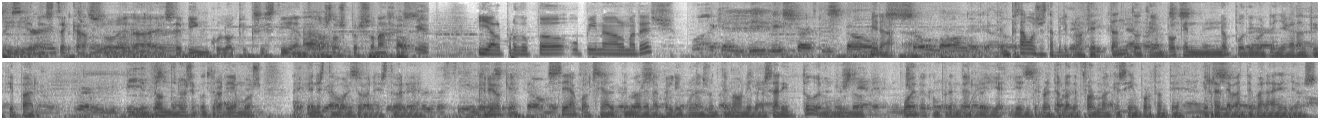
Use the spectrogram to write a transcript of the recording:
y en experience este caso era ese vínculo que existía entre los dos But personajes. I el productor opina el mateix? Mira, empezamos esta película hace tanto tiempo que no pudimos ni llegar a anticipar dónde nos encontraríamos en este momento de la historia. Creo que, sea cual sea el tema de la película, es un tema universal y todo el mundo puede comprenderlo y, y interpretarlo de forma que sea importante y relevante para ellos.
